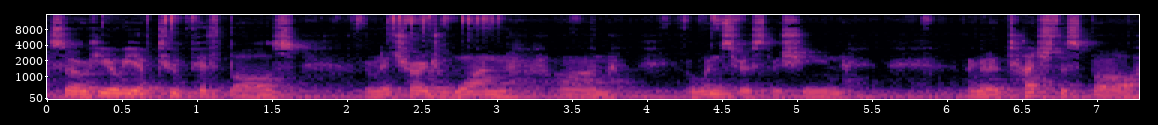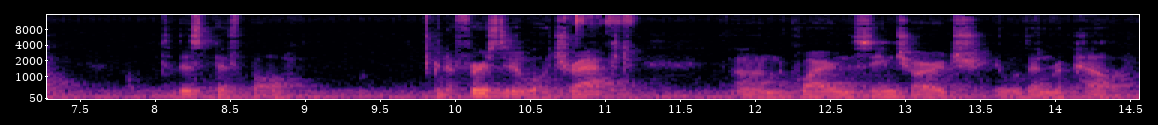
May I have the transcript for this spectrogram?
so here we have two pith balls. I'm going to charge one on a Wimshurst machine. I'm going to touch this ball to this pith ball. And at first it will attract, um, acquiring the same charge. It will then repel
